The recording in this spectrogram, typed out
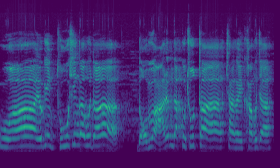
우와 여긴 도시인가 보다. 너무 아름답고 좋다. 자 가보자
